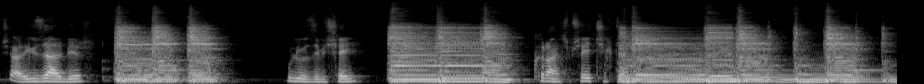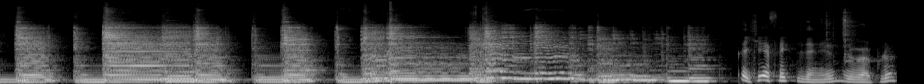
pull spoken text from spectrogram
Şöyle güzel bir bluesy bir şey. Crunch bir şey çıktı. Peki efektli deneyelim, reverb'lü.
